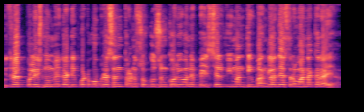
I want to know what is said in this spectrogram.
ગુજરાત પોલીસનું મેગા ડિપોર્ટ ઓપરેશન ત્રણસો ઘૂસણખોરીઓ અને સ્પેશિયલ વિમાનથી બાંગ્લાદેશ રવાના કરાયા.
